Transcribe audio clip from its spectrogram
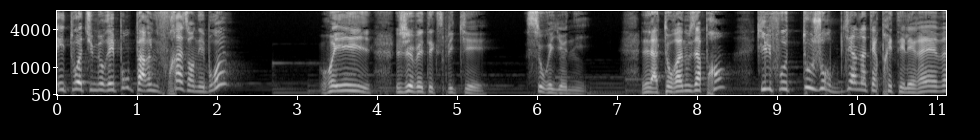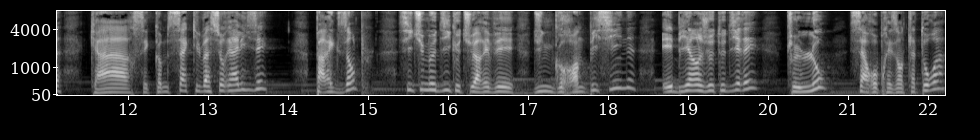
et toi tu me réponds par une phrase en hébreu? Oui, je vais t'expliquer, sourit Yoni. La Torah nous apprend qu'il faut toujours bien interpréter les rêves, car c'est comme ça qu'il va se réaliser. Par exemple, si tu me dis que tu as rêvé d'une grande piscine, eh bien je te dirai que l'eau, ça représente la Torah,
